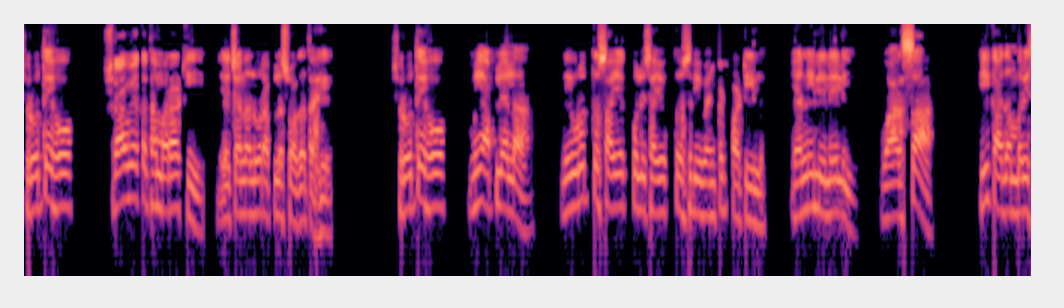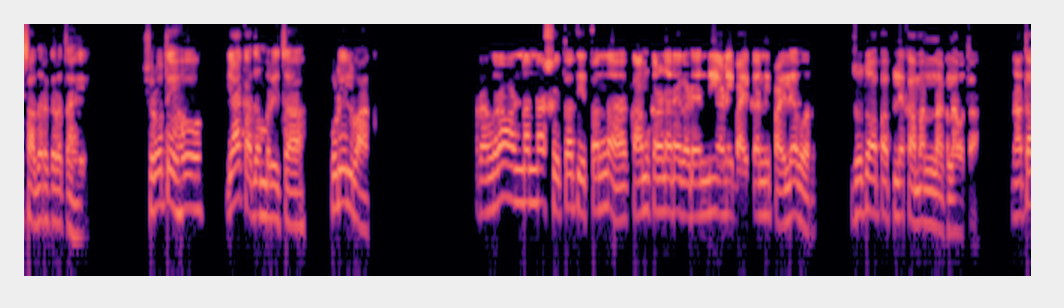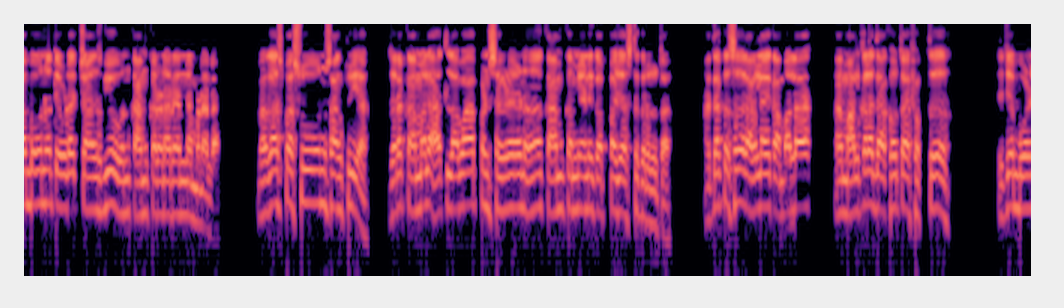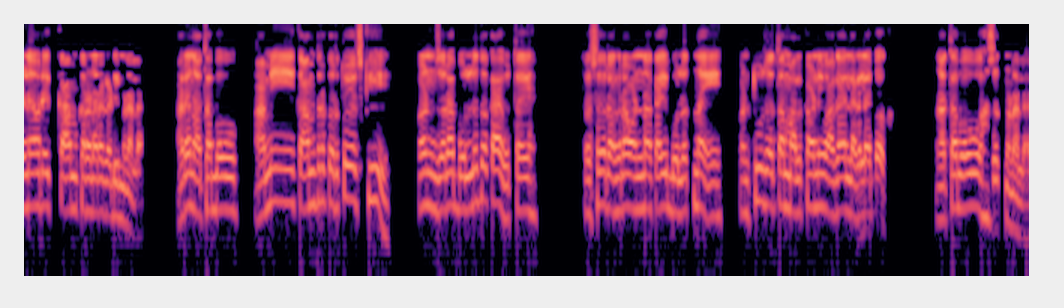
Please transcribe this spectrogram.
श्रोते हो श्राव्य कथा मराठी या चॅनलवर आपलं स्वागत आहे. श्रोते हो मी आपल्याला निवृत्त सहाय्यक पोलीस आयुक्त श्री व्यंकट पाटील यांनी लिहिलेली वारसा ही कादंबरी सादर करत आहे. श्रोते हो या कादंबरीचा पुढील भाग. रंगराव अण्णांना शेतात येताना काम करणाऱ्या गड्यांनी आणि बायकांनी पाहिल्यावर जो तो आपापल्या कामाला लागला होता. नाताभाऊनं तेवढा चान्स घेऊन काम करणाऱ्यांना म्हणाला मगासपासून सांगतोया जरा कामाला हात लावा पण सगळ्याजण काम कमी आणि गप्पा जास्त करत होता. आता कसं लागलाय कामाला? हा मालकाला दाखवताय फक्त. त्याच्या बोलण्यावर एक काम करणारा गडी म्हणाला अरे नाथा भाऊ आम्ही काम तर करतोयच की पण जरा बोललं तर काय होतंय? तसं रंगराव अण्णा काही बोलत नाही पण तूच आता मालकाने वागायला लागलाय बघ. नाथा भाऊ हसत म्हणाला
